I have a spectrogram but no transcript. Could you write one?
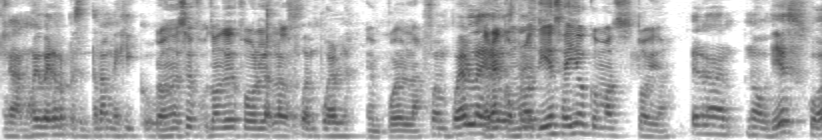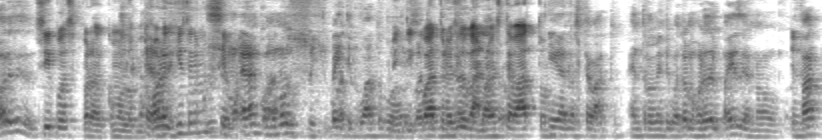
Ganó y va a ir a representar a México. ¿Pero dónde, se, fu- dónde fue la, la- Fue en Puebla. En Puebla. Fue en Puebla. y ¿Eran como este, unos 10 ahí o como más todavía? Eran, no, 10 jugadores. dices? Sí, pues, para como los mejores, Eran- dijiste que no? Sí, eran como unos 24, 24 jugadores. 24, eso ganó este vato. Y ganó este vato. Entre los 24 mejores del país ganó En- Far.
